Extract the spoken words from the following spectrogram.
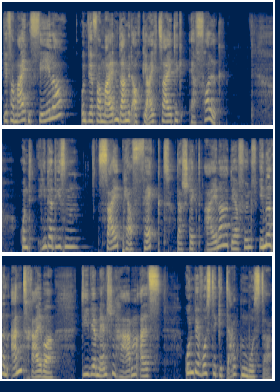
Wir vermeiden Fehler und wir vermeiden damit auch gleichzeitig Erfolg. Und hinter diesem sei perfekt, da steckt einer der fünf inneren Antreiber, die wir Menschen haben als unbewusste Gedankenmuster.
